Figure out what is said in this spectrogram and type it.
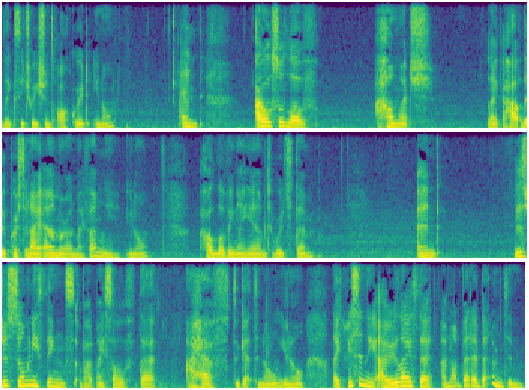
like situations awkward, you know. And I also love how much like how the person I am around my family, you know, how loving I am towards them. And there's just so many things about myself that I have to get to know, you know? Like recently I realized that I'm not bad at badminton.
